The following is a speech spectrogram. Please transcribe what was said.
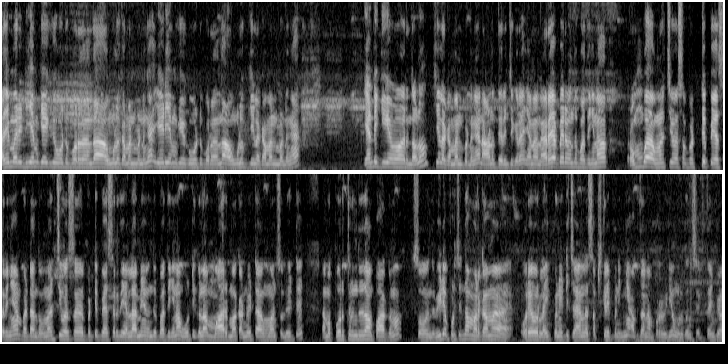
அதே மாதிரி டிஎம்கேக்கு ஓட்டு போகிறதா இருந்தால் அவங்களும் கமெண்ட் பண்ணுங்கள் ஏடிஎம்கேக்கு ஓட்டு போகிறதா இருந்தால் அவங்களும் கீழே கமெண்ட் பண்ணுங்கள் என்கிட்ட இருந்தாலும் கீழே கமெண்ட் பண்ணுங்கள் நானும் தெரிஞ்சுக்கிறேன். ஏன்னா நிறைய பேர் வந்து பார்த்தீங்கன்னா ரொம்ப உணர்ச்சி வசப்பட்டு பேசுகிறீங்க பட் அந்த உணர்ச்சி வசப்பட்டு பேசுகிறது எல்லாமே வந்து பார்த்தீங்கன்னா ஓட்டுக்கெல்லாம் மாறுமா கன்வெர்ட் ஆகுமான்னு சொல்லிட்டு நம்ம பொறுத்திருந்து தான் பார்க்கணும். ஸோ இந்த வீடியோ பிடிச்சிருந்தா மறக்காமல் ஒரே ஒரு லைக் பண்ணிவிட்டு சேனலை சப்ஸ்கிரைப் பண்ணிக்கங்க. அப்போ தான் நான் போகிற வீடியோ உங்களுக்கு வந்து சரி தேங்க்யூ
